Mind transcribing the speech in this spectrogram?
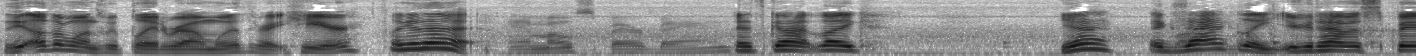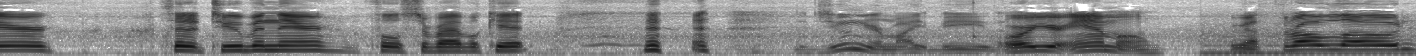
the other ones we played around with right here. Look at that. Ammo, spare band. It's got like, yeah, exactly. You could have a spare set of tube in there, full survival kit, The junior might be. The, or your ammo. We're gonna throw load,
